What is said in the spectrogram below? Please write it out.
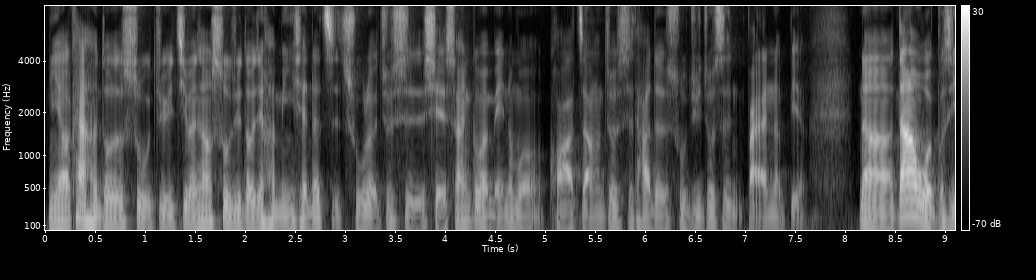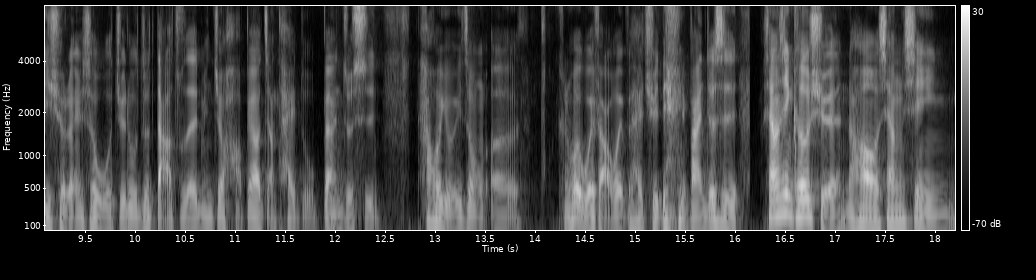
你要看很多的数据，基本上数据都已经很明显的指出了，就是血栓根本没那么夸张，就是它的数据就是摆在那边。那当然，我也不是医学人员，所以我觉得我就打住在那边就好，不要讲太多，不然就是他会有一种呃，可能会违法，我也不太确定。反正就是相信科学，然后相信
